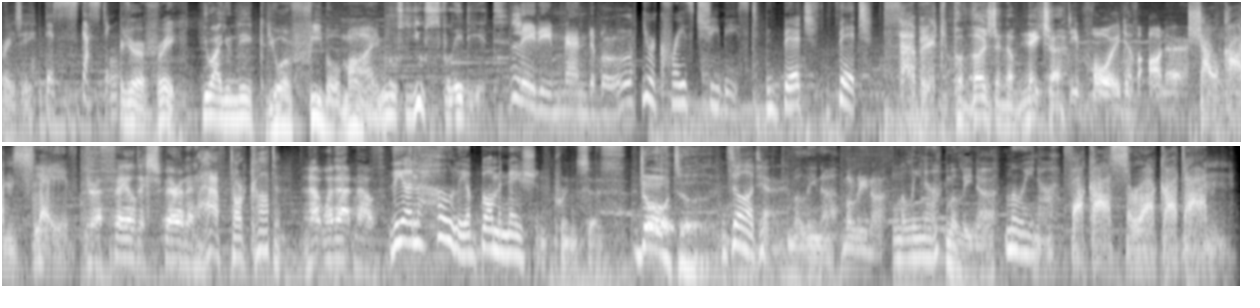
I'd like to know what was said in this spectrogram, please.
crazy. Disgusting. You're a freak. You are unique. Your feeble mind. Most useful idiot. Lady Mandible. You're a crazed she-beast. Bitch. Bitch. Savage. Perversion of nature. Devoid of honor. Shao Kahn's slave. You're a failed experiment. Half Tarkatan. Not with that mouth. The unholy abomination. Princess. Daughter. Daughter. Mileena. Mileena. Mileena. Mileena. Mileena. Fakasrakatan.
